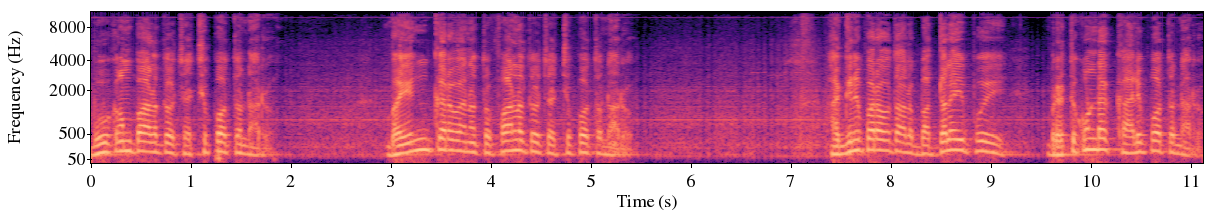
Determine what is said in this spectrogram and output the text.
భూకంపాలతో చచ్చిపోతున్నారు భయంకరమైన తుఫాన్లతో చచ్చిపోతున్నారు. అగ్నిపర్వతాలు బద్దలైపోయి బ్రతకుండా కాలిపోతున్నారు.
